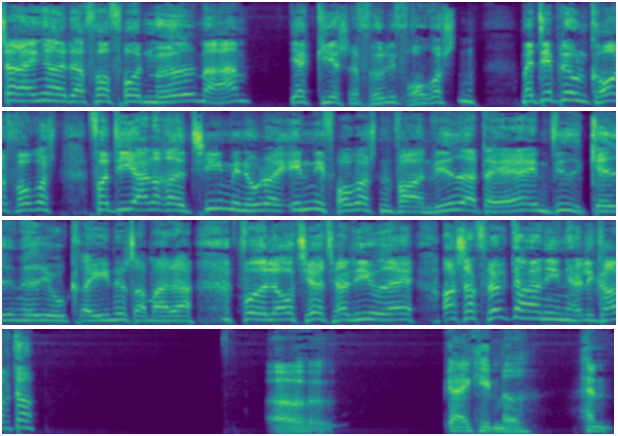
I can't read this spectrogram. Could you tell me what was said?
Så ringer jeg der for at få et møde med ham. Jeg giver selvfølgelig frokosten. Men det blev en kort frokost, fordi allerede 10 minutter inde i frokosten får han vide, at der er en hvid gede nede i Ukraine, som han har fået lov til at tage livet af. Og så flygter han i en helikopter. Og jeg er ikke helt med. Han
